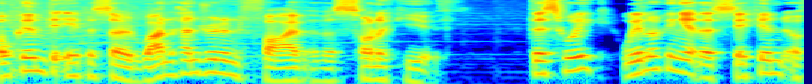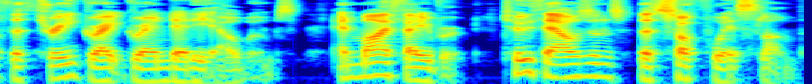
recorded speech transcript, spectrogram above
Welcome to episode 105 of A Sonic Youth. This week, we're looking at the second of the three Great Grandaddy albums, and my favourite, 2000's The Sophtware Slump.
